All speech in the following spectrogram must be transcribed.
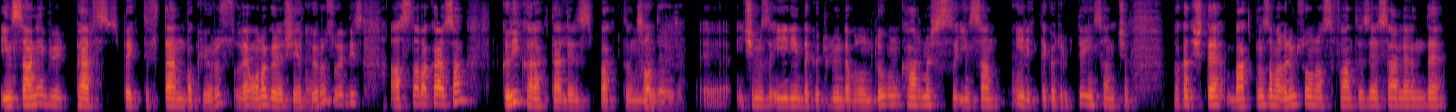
insani bir perspektiften bakıyoruz ve ona göre şey Evet. yapıyoruz ve biz aslına bakarsan gri karakterleriz baktığında. Son derece. Eee, içimizde iyiliğin de kötülüğün de bulunduğu bunun karmaşası insan, Evet. iyilikte kötülükte insan için. Fakat işte baktığın zaman ölüm sonrası fantezi eserlerinde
